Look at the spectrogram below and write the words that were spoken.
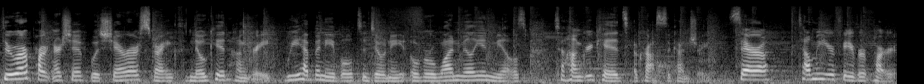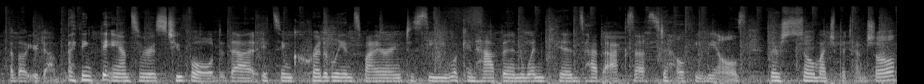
Through our partnership with Share Our Strength, No Kid Hungry, we have been able to donate over 1 million meals to hungry kids across the country. Sarah, tell me your favorite part about your job. I think the answer is twofold that it's incredibly inspiring to see what can happen when kids have access to healthy meals. There's so much potential.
